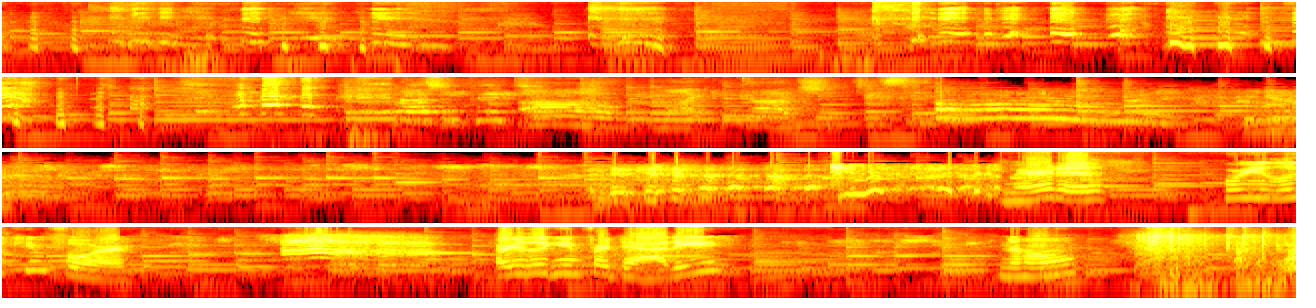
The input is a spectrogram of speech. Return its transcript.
Oh Meredith, who are you looking for? Are you looking for Daddy? No?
